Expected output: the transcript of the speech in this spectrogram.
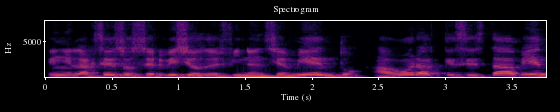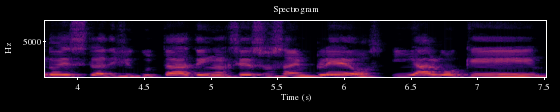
en el acceso a servicios de financiamiento. Ahora que se está viendo es la dificultad en accesos a empleos y algo que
